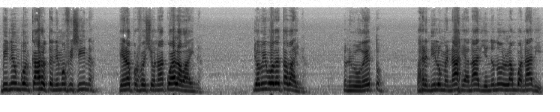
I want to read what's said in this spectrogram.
Vine en un buen carro, teníamos oficina. Y era profesional. ¿Cuál es la vaina? Yo vivo de esta vaina. Yo no vivo de esto. Para rendirle homenaje a nadie. Yo no lo lambo a nadie.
